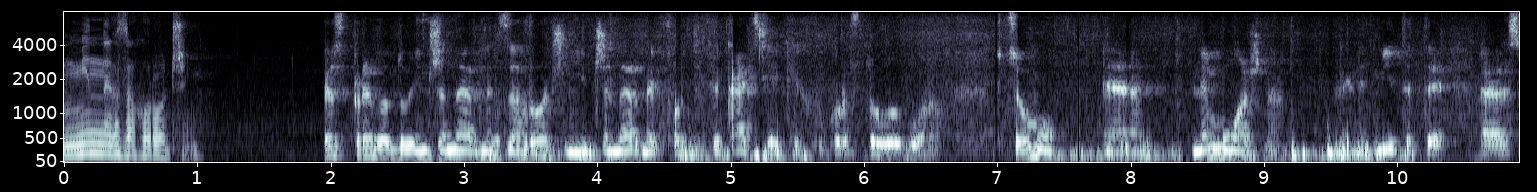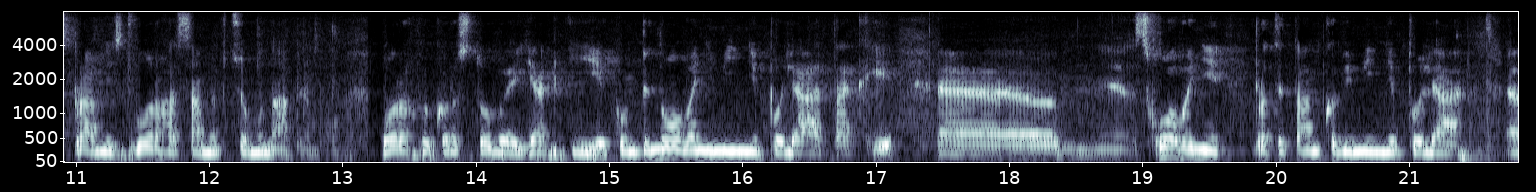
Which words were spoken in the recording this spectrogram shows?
мінних загороджень? З приводу інженерних загороджень, інженерних фортифікацій, яких використовує ворог, в цьому не можна відмітити е, справність ворога саме в цьому напрямку. Ворог використовує як і комбіновані мінні поля, так і е, сховані протитанкові мінні поля. Е,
